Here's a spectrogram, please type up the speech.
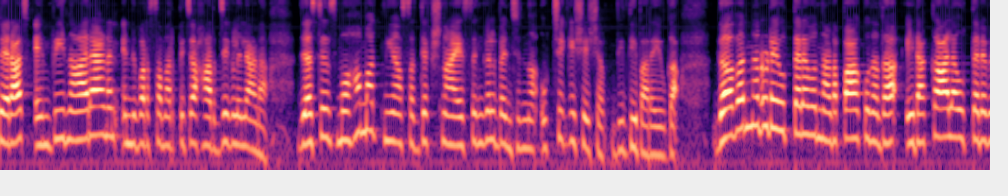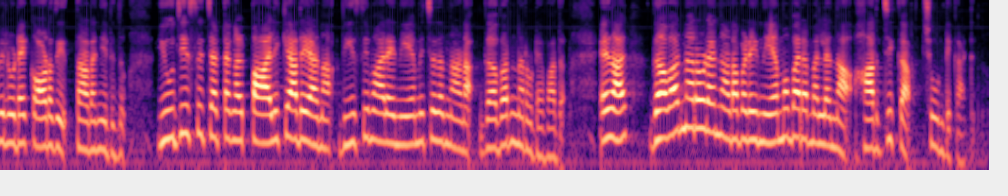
Jayaraj M V Narayanan എന്നിവർ സമർപ്പിച്ച ഹർജികളിലാണ് ജസ്റ്റിസ് മുഹമ്മദ് നിയാസ് അധ്യക്ഷനായ സിംഗിൾ ബെഞ്ച് ഇന്ന് ഉച്ചയ്ക്ക് ശേഷം വിധി പറയുക. ഗവർണറുടെ ഉത്തരവ് നടപ്പാക്കുന്നത് ഇടക്കാല ഉത്തരവിലൂടെ കോടതി തടഞ്ഞിരുന്നു. യു ചട്ടങ്ങൾ പാലിക്കാതെയാണ് വി സിമാരെ നിയമിച്ചതെന്നാണ് ഗവർണറുടെ വാദം. എന്നാൽ ഗവർണറുടെ നടപടി നിയമപരമല്ലെന്ന് ഹർജിക്കാർ ചൂണ്ടിക്കാട്ടുന്നു.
